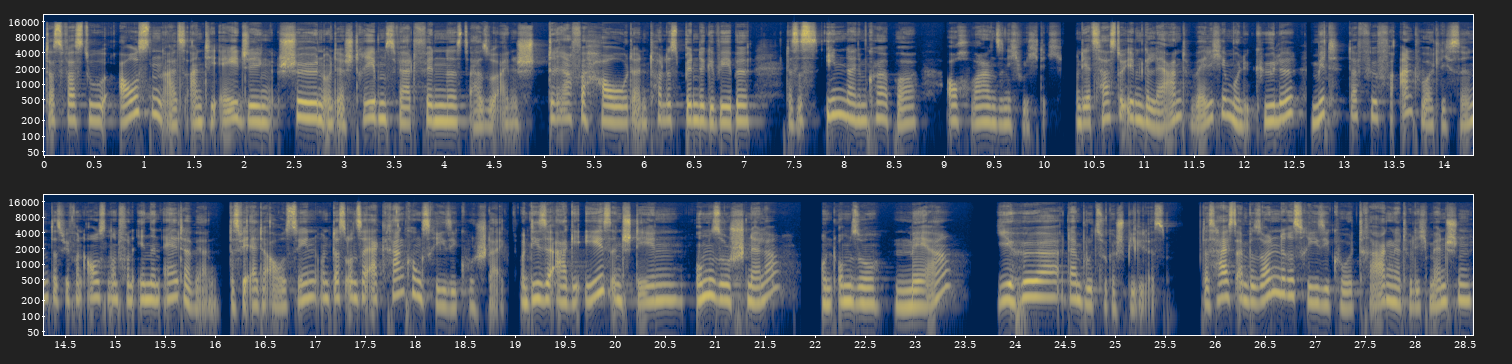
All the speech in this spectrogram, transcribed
das, was du außen als Anti-Aging schön und erstrebenswert findest, also eine straffe Haut, ein tolles Bindegewebe, das ist in deinem Körper auch wahnsinnig wichtig. Und jetzt hast du eben gelernt, welche Moleküle mit dafür verantwortlich sind, dass wir von außen und von innen älter werden, dass wir älter aussehen und dass unser Erkrankungsrisiko steigt. Und diese AGEs entstehen umso schneller und umso mehr, je höher dein Blutzuckerspiegel ist. Das heißt, ein besonderes Risiko tragen natürlich Menschen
